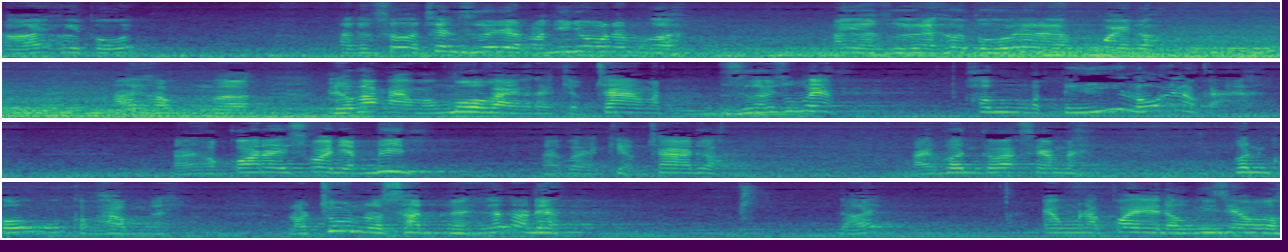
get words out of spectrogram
Đấy hơi tối. À, thực sự ở trên dưới đẹp nó như nhau đây mọi người. Đây ở dưới này hơi tối nên em không quay được. Đấy hoặc ờ, nếu bác nào mà mua về có thể kiểm tra mặt dưới giúp em không một tí lỗi nào cả. Đấy hoặc qua đây xoay đèn pin đấy có thể kiểm tra được. Đấy vân các bác xem này. Vân cố cũng cẩm hồng này. Nó chun nó sần này rất là đẹp. Đấy em cũng đã quay đầu video rồi.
